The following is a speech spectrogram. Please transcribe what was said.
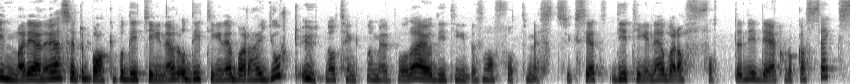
innmari enig. Jeg ser tilbake på de tingene jeg har, og de tingene jeg bare har gjort uten å ha tenkt noe mer på det, er jo de tingene som har fått mest suksess. De tingene jeg bare har fått en idé klokka seks,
